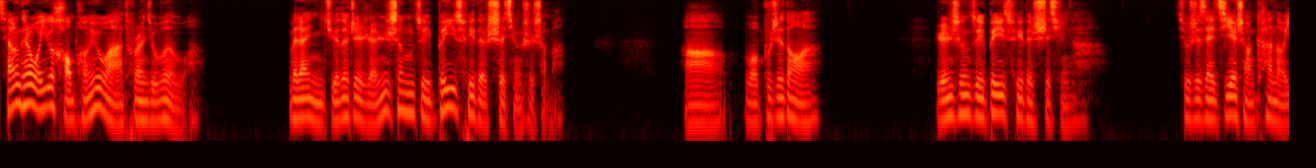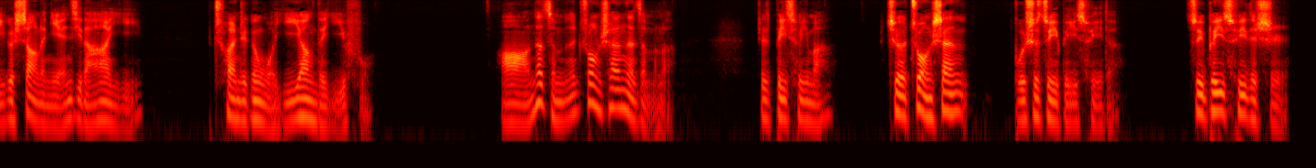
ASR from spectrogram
前两天我一个好朋友啊，突然就问我：“未来你觉得这人生最悲催的事情是什么？”啊，我不知道啊。人生最悲催的事情啊，就是在街上看到一个上了年纪的阿姨，穿着跟我一样的衣服。哦，那怎么能撞衫呢？怎么了？这悲催吗？这撞衫不是最悲催的，最悲催的是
